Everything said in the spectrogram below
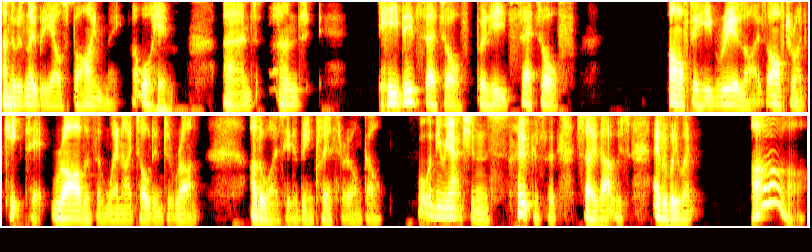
And there was nobody else behind me or him. And, and he did set off, but he'd set off after he'd realized, after I'd kicked it, rather than when I told him to run. Otherwise, he'd have been clear through on goal. What were the reactions? so that was, everybody went, ah.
